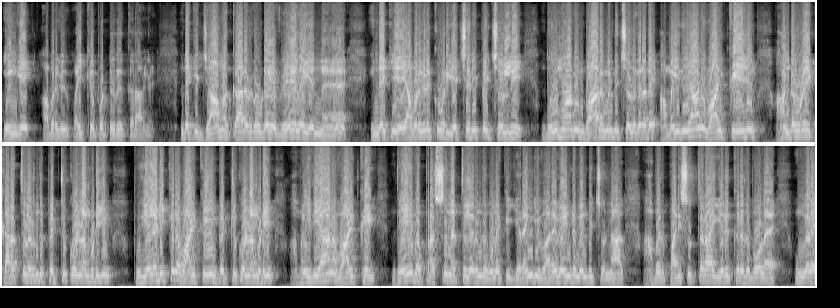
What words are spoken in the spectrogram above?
இங்கே அவர்கள் வைக்கப்பட்டிருக்கிறார்கள். இன்றைக்கு ஜாமக்காரர்களுடைய வேலை என்ன? இன்றைக்கு அவர்களுக்கு ஒரு எச்சரிப்பை சொல்லி தூமாவின் பாரம் என்று சொல்கிறதை அமைதியான வாழ்க்கையையும் ஆண்டவருடைய கரத்திலிருந்து பெற்றுக்கொள்ள முடியும். புயலடிக்கிற வாழ்க்கையும் பெற்றுக்கொள்ள முடியும். அமைதியான வாழ்க்கை தேவ பிரசன்னத்திலிருந்து உனக்கு இறங்கி வர வேண்டும் என்று சொன்னால் அவர் பரிசுத்தராய் இருக்கிறது போல உங்களை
